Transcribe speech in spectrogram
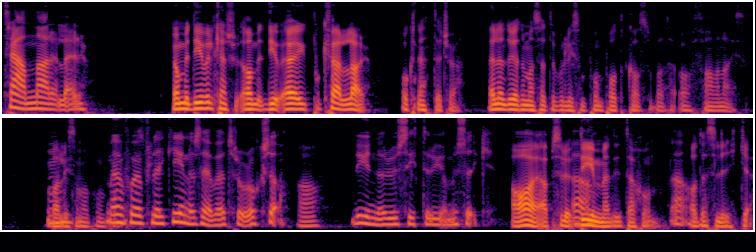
tränar eller... Ja men det är väl kanske, ja, men det är på kvällar och nätter tror jag. Eller du vet när man sätter på, liksom på en podcast och bara såhär, åh fan vad nice. Bara Mm. lyssna på en Men får jag flika in och säga vad jag tror också? Ja. Det är ju när du sitter och gör musik. Ja absolut, Ja. det är meditation Ja. av dess like.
